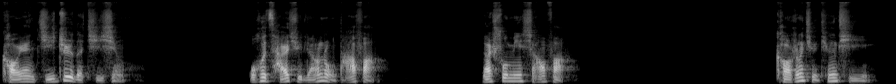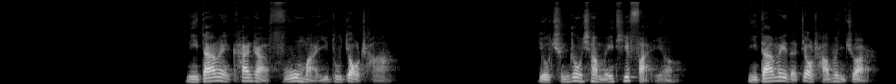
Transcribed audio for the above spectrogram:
考验极致的题型。我会采取两种答法来说明想法。考生请听题：你单位开展服务满意度调查，有群众向媒体反映，你单位的调查问卷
